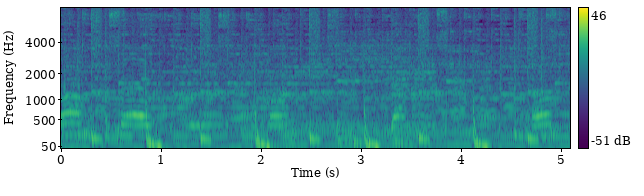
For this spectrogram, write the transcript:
home, side, you know, that means, uh,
